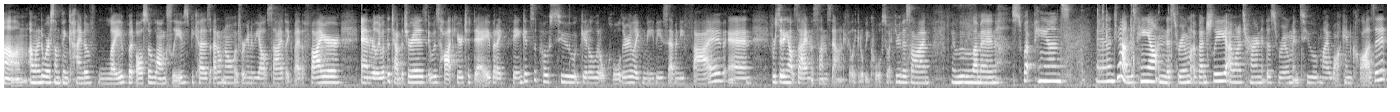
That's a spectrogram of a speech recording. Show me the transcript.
Um, I wanted to wear something kind of light but also long sleeves because I don't know if we're gonna be outside like by the fire and really what the temperature is. It was hot here today but I think it's supposed to get a little colder like maybe 75 and if we're sitting outside and the sun's down I feel like it'll be cool. So I threw this on, my Lululemon sweatpants and yeah, I'm just hanging out in this room. Eventually, I want to turn this room into my walk-in closet.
